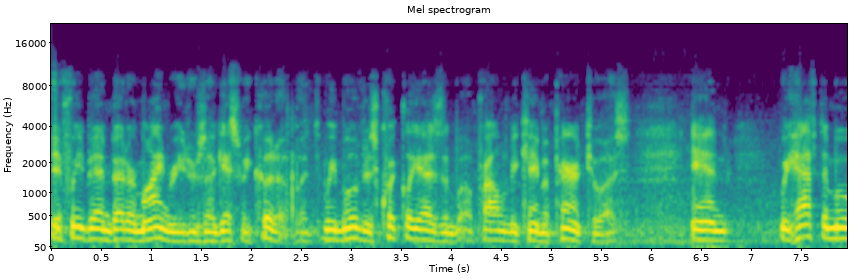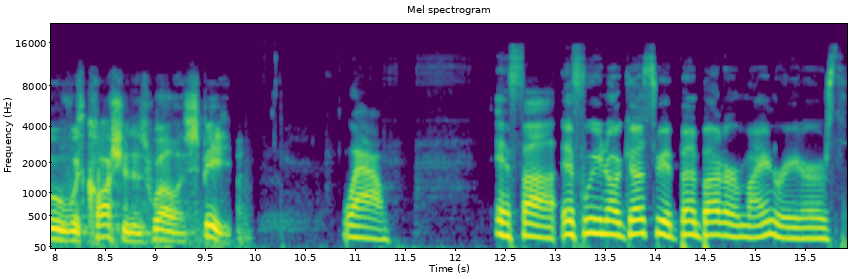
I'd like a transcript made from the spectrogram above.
If we'd been better mind readers, I guess we could have. But we moved as quickly as the problem became apparent to us. And we have to move with caution as well as speed. Wow. If uh if we you know guess we had been better mind readers.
